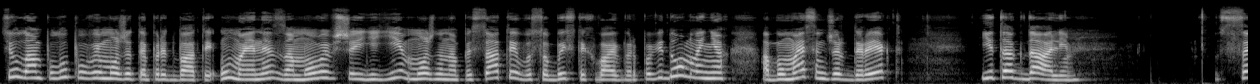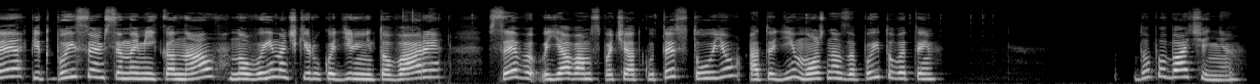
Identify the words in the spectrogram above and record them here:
Цю лампу лупу ви можете придбати у мене, замовивши її, можна написати в особистих Viber повідомленнях або Messenger, Direct і так далі. Все, підписуємося на мій канал, новиночки, рукодільні товари. Все я вам спочатку тестую, а тоді можна запитувати. До побачення!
